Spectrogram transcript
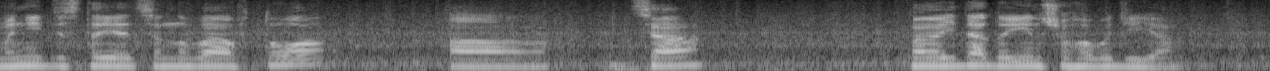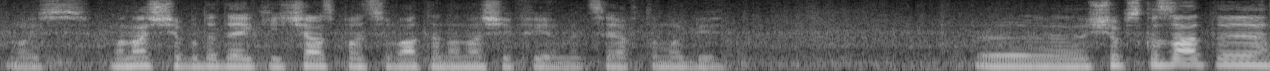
мені дістається нове авто, а ця перейде до іншого водія. Ось, вона ще буде деякий час працювати на нашій фірмі, цей автомобіль. Е, щоб сказати,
